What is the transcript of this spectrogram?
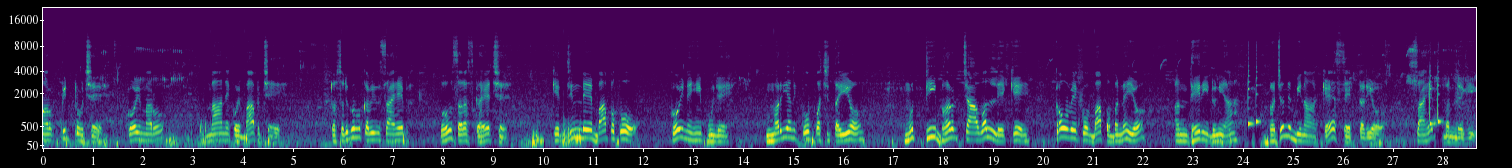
મારો પિતૃ છે, કોઈ મારો મા ને કોઈ બાપ છે. તો સદગુરુ કબીર સાહેબ બહુ સરસ કહે છે કે જિંદે બાપ કો કોઈ નહીં પૂંજે, મરિયન કો પછતૈયો, મુઠ્ઠી ભર ચાવલ લેકે કૌવે કો બાપ બનૈયો, અંધેરી દુનિયા ભજન બિના કેસે તર્યો સાહેબ બંદગી.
